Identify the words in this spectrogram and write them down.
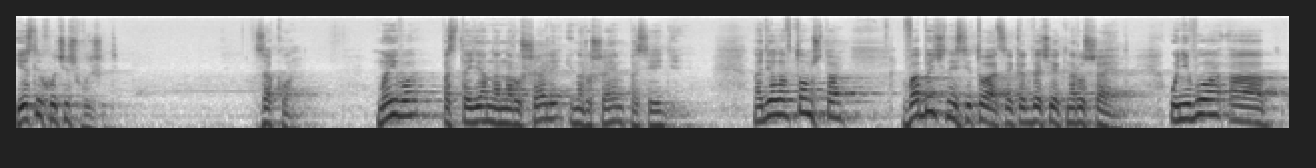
если хочешь выжить. Закон. Мы его постоянно нарушали и нарушаем по сей день. Но дело в том, что в обычной ситуации, когда человек нарушает, у него э,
